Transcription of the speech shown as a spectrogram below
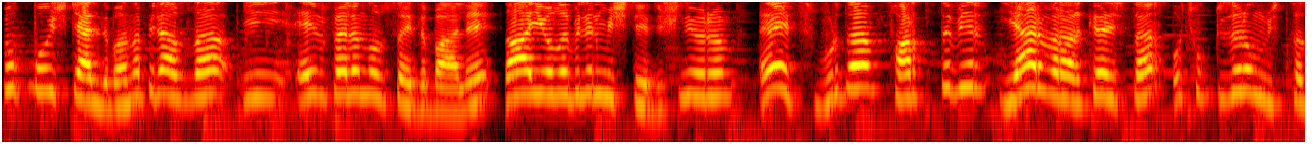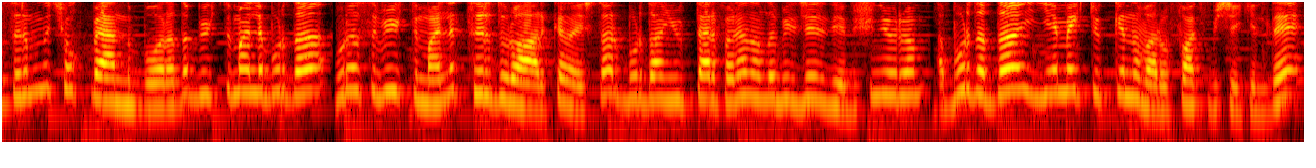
çok boş geldi bana. Biraz da bir ev falan olsaydı bari daha iyi olabilirmiş diye düşünüyorum. Evet burada farklı bir yer var arkadaşlar. O çok güzel olmuş. Tasarımını çok beğendim bu arada. Büyük ihtimalle burada burası büyük ihtimalle tır durağı arkadaşlar. Buradan yükler falan alabileceğiz diye düşünüyorum. Burada da yemek dükkanı var ufak bir şekilde.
